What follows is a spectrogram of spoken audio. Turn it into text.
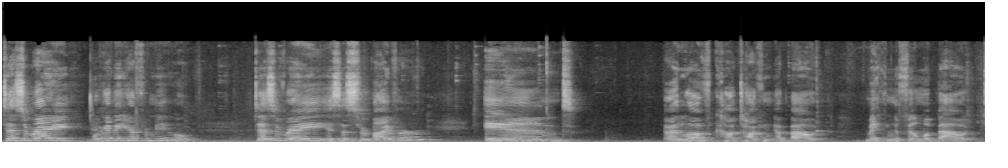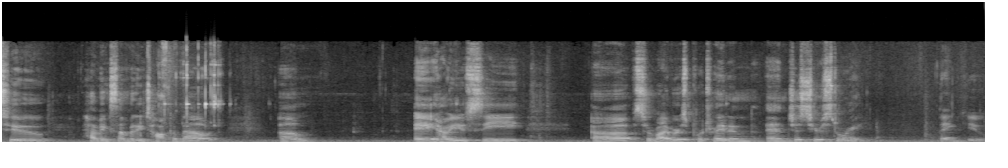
Desiree, we're going to hear from you. Desiree is a survivor, and I love co- talking about making a film about to having somebody talk about um, a how you see uh, survivors portrayed and, and just your story. Thank you.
